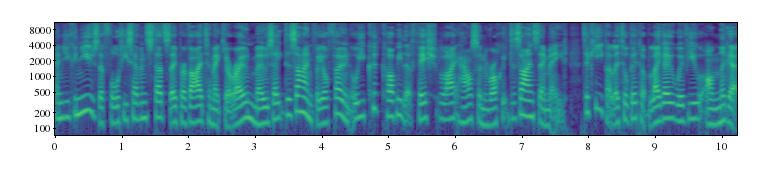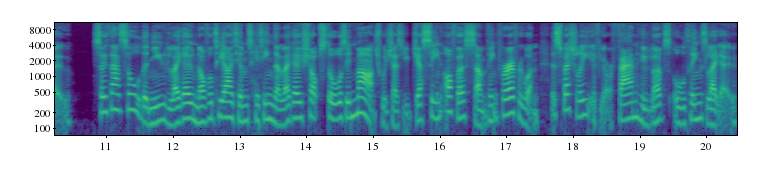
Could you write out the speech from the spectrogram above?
and you can use the 47 studs they provide to make your own mosaic design for your phone or you could copy the fish, lighthouse and rocket designs they made to keep a little bit of LEGO with you on the go. So that's all the new LEGO novelty items hitting the LEGO shop stores in March which as you've just seen offer something for everyone, especially if you're a fan who loves all things LEGO.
